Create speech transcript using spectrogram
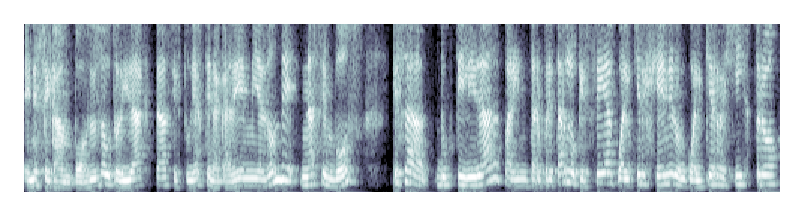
En ese campo. ¿Sos autodidacta? Si estudiaste en academia, ¿dónde nace en vos esa ductilidad para interpretar lo que sea, cualquier género, en cualquier registro?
